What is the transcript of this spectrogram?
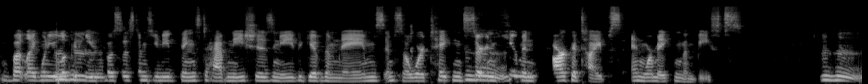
but like when you look Mhm. at ecosystems, you need things to have niches and you need to give them names, and so we're taking certain Mhm. human archetypes and we're making them beasts. mm-hmm.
